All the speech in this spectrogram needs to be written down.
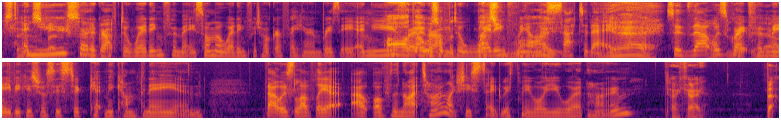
stay And you photographed a wedding for me. So I'm a wedding photographer here in Brizzy, and you Oh, photographed the a wedding for me on the. Saturday. Yeah. So that Oh, was great for bloody me hell. because your sister kept me company, and that was lovely out of the night time. Like she stayed with me while you weren't home. Okay. That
